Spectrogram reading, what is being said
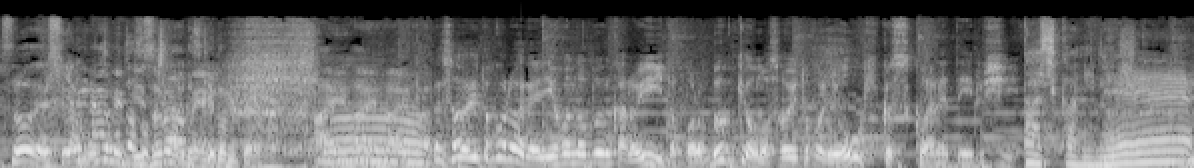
そうだよ。醤油ラーメン、味噌ラーメン。ですけどみたいな。はいはいはいはい。そういうところはね、日本の文化のいいところ、仏教もそういうところに大きく救われているし、確かにね。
